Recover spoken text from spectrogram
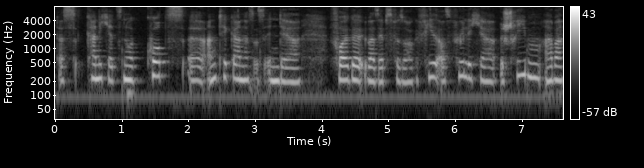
das kann ich jetzt nur kurz äh, antickern. Das ist in der Folge über Selbstfürsorge viel ausführlicher beschrieben, aber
